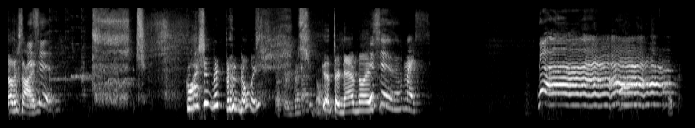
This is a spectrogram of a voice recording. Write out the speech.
The other side. This is Why she make the noise? That's her dab noise. This is my. s- Ah!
